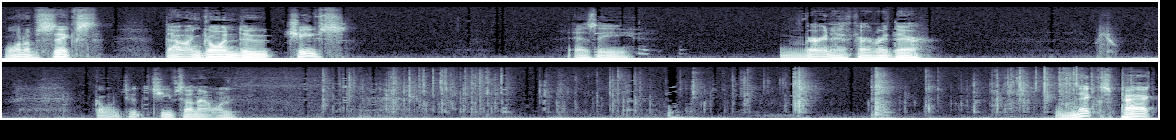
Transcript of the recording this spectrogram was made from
One of six. That one going to Chiefs as a very nice card right there. Going to the Chiefs on that one. Next pack.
